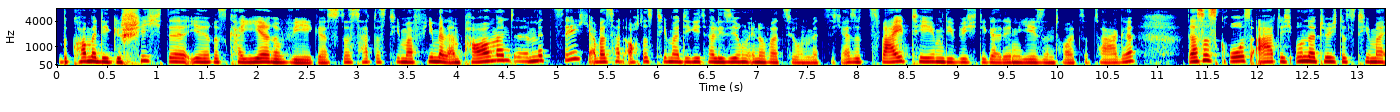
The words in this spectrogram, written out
bekomme die Geschichte ihres Karriereweges. Das hat das Thema Female Empowerment äh, mit sich, aber es hat auch das Thema Digitalisierung, Innovation mit sich. Also zwei Themen, die wichtiger wichtiger denn je sind heutzutage. Das ist großartig und natürlich das Thema,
